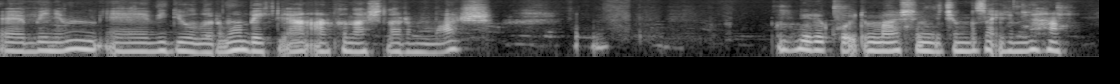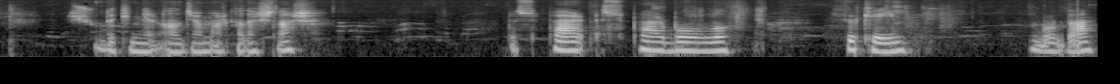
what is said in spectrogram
e, benim e, videolarımı bekleyen arkadaşlarım var. Nereye koydum ben şimdi cımbızı elimde? Ha. Şuradakileri alacağım arkadaşlar. Süper süper bowl'u sökeyim. Buradan.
